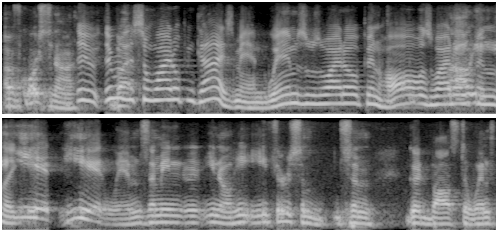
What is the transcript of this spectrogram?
Of course not. they, they were But- missing wide open guys, man. Wims was wide open. Hall was wide Well, open. he, Like he hit he hit Wims. I mean, you know, he, he threw some some good balls to Wims.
